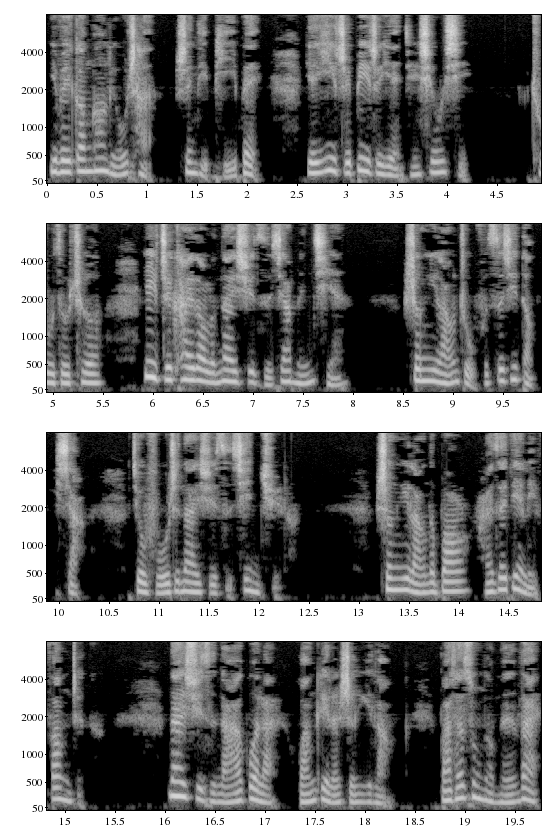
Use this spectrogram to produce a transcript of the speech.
因为刚刚流产，身体疲惫，也一直闭着眼睛休息。出租车一直开到了奈绪子家门前，生一郎嘱咐司机等一下，就扶着奈绪子进去了。生一郎的包还在店里放着呢，奈绪子拿过来还给了生一郎，把他送到门外，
